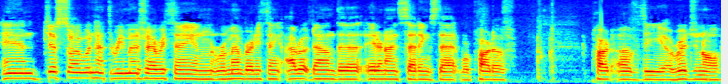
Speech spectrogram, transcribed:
And just so I wouldn't have to remeasure everything and remember anything, I wrote down the eight or nine settings that were part of part of the original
